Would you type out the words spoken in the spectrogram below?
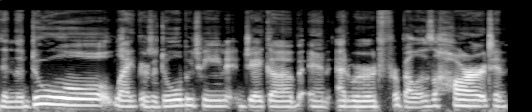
then the duel like, there's a duel between Jacob and Edward for Bella's heart and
